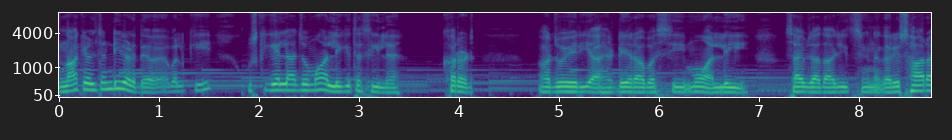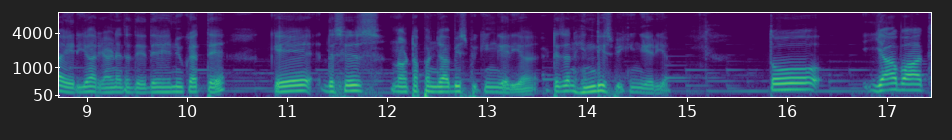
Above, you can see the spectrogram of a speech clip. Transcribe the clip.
ना केवल चंडीगढ़ देवा है, बल्कि उसकी गेला जो मोहाली की तहसील है, खरड़ और जो एरिया है, डेरा, बस्सी, मोहाली, साहिबजादा, अजीत सिंह नगर, ये सारा एरिया हरियाणा से दे दे यूँ कहते कि this is not a Punjabi speaking area it is an Hindi speaking area तो यह बात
